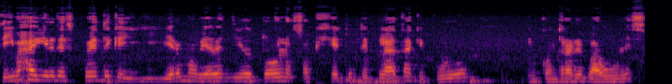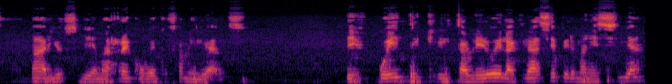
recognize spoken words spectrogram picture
Te ibas a ir después de que Guillermo había vendido todos los objetos de plata que pudo encontrar en baúles, armarios y demás recovecos familiares. Después de que el tablero de la clase permanecía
